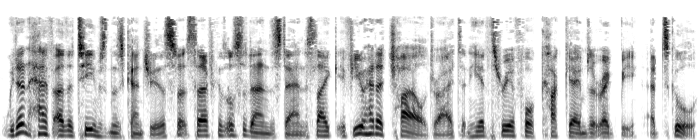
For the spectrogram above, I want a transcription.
we don't have other teams in this country. That's what South Africans also don't understand. It's like if you had a child, right, and he had three or four cuck games at rugby at school,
